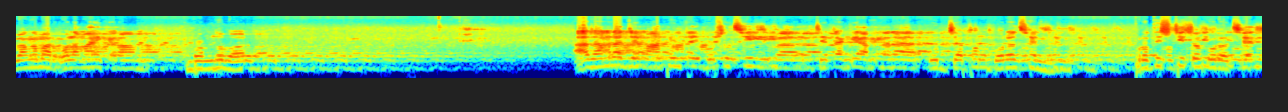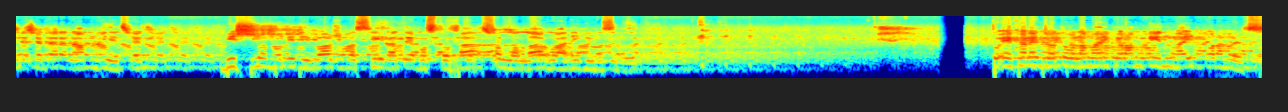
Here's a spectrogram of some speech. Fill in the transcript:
এবং আমার ওলামায়ে কেরাম বন্ধুবর আজ আমরা যে মাহফিলটাই বসেছি বা যেটাকে আপনারা উদযাপন করেছেন, প্রতিষ্ঠিত করেছেন, সেটার নাম দিয়েছেন বিশ্ব নবী দিবস বা সিরাতে মুস্তফা সাল্লাল্লাহু আলাইহি ওয়াসাল্লাম। তো এখানে যত ওলামাই কেরামকে ইনভাইট করা হয়েছে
